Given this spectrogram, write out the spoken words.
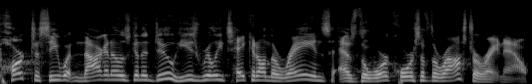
part to see what Nagano is going to do. He's really taken on the reins as the workhorse of the roster right now.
